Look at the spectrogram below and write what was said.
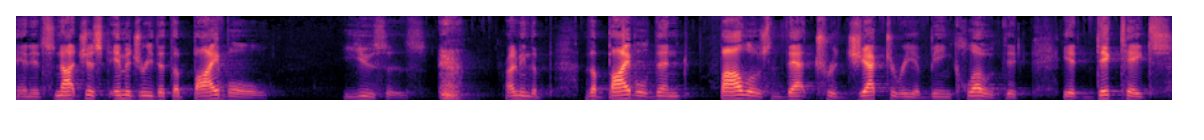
And it's not just imagery that the Bible uses. I mean, the, the Bible then follows that trajectory of being clothed. It, it dictates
